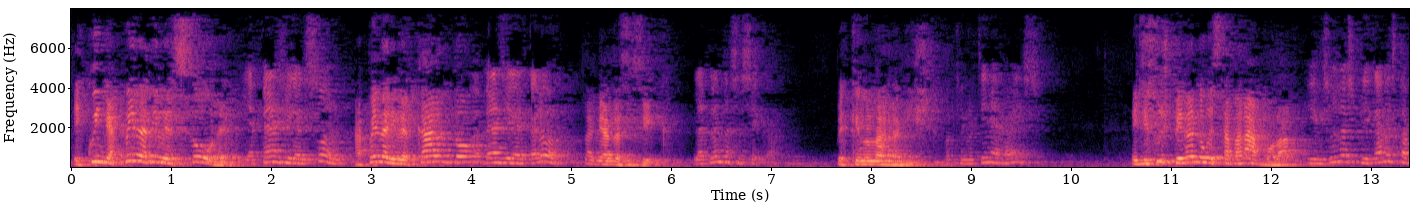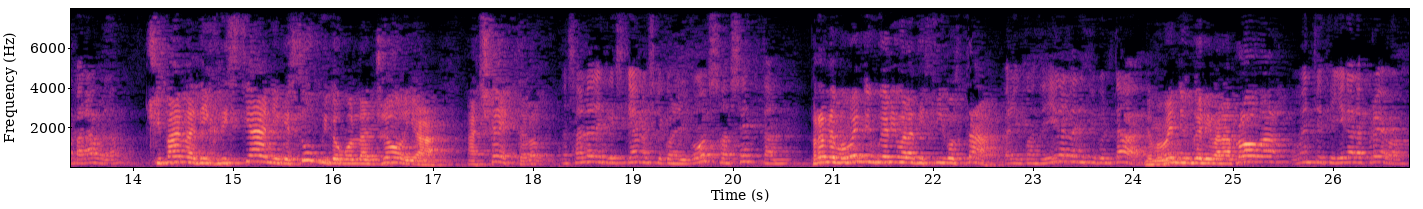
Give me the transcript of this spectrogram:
E quindi appena arriva il sole, llega el sol, appena arriva il caldo, el calor, la pianta si secca, se perché non ha radice. no. E Gesù spiegando questa parabola Y Jesús explicando esta parábola ci parla dei cristiani che subito con la gioia accettano, però nel momento in cui arriva la difficoltà, la dificultad, nel momento in cui arriva la prova, la prueba,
